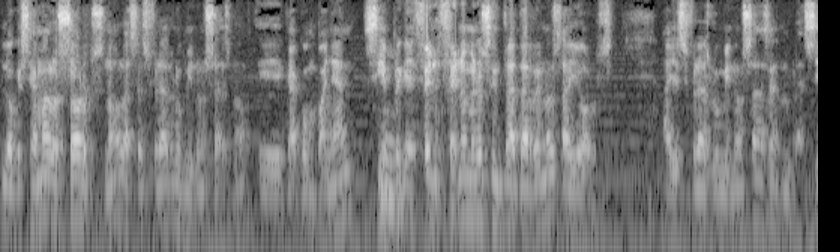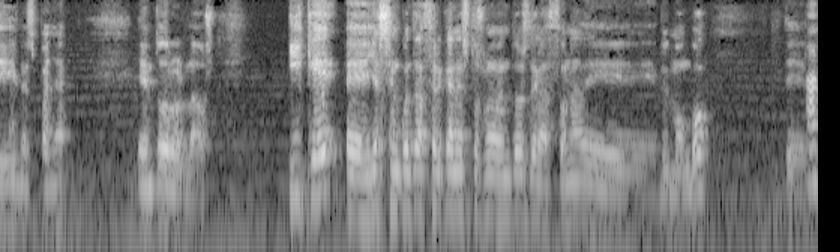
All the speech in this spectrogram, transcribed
lo que se llama los orbs, ¿no? Las esferas luminosas, ¿no? que acompañan, siempre que hay fenómenos intraterrenos, hay orbs. Hay esferas luminosas en Brasil, en España, en todos los lados. Y que eh, ella se encuentra cerca en estos momentos de la zona de, del Mongo, de, ah,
